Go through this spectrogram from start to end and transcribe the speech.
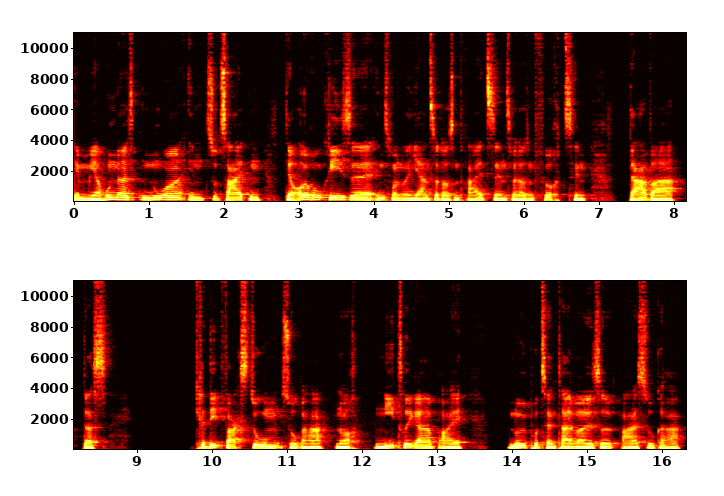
im Jahrhundert, nur in zu Zeiten der Eurokrise, insbesondere in den Jahren 2013, 2014, da war das Kreditwachstum sogar noch niedriger, bei 0% teilweise war es sogar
